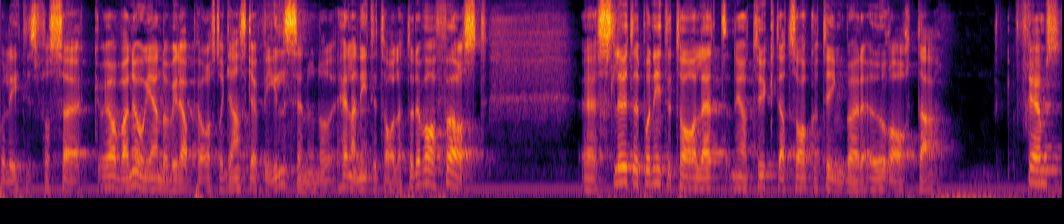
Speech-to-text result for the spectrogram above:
politiskt försök. Och jag var nog ändå, vill jag påstå, ganska vilsen under hela 90-talet. Och det var först Eh, slutet på 90-talet när jag tyckte att saker och ting började urarta främst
